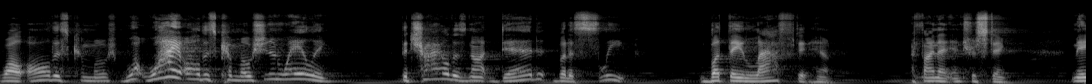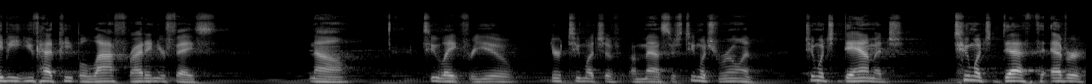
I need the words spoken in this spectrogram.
while all this commotion, why all this commotion and wailing? The child is not dead, but asleep. But they laughed at him. I find that interesting. Maybe you've had people laugh right in your face. No, too late for you. You're too much of a mess. There's too much ruin, too much damage, too much death to ever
